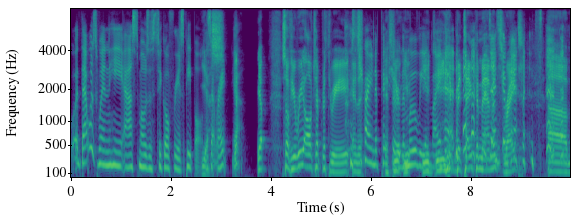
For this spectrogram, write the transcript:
That was when he asked Moses to go free his people. Yes. Is that right? Yep. Yep. So if you read all of chapter three, I was and trying to picture the you- movie you- in my you- head. the Ten The Commandments, right? Um,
